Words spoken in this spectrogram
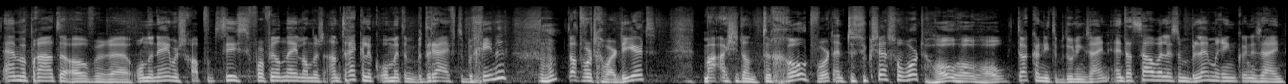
En we praten over over uh, ondernemerschap. Want het is voor veel Nederlanders aantrekkelijk om met een bedrijf te beginnen. Uh -huh. Dat wordt gewaardeerd. Maar als je dan te groot wordt en te succesvol wordt, ho, ho, ho, dat kan niet de bedoeling zijn. En dat zou wel eens een belemmering kunnen zijn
